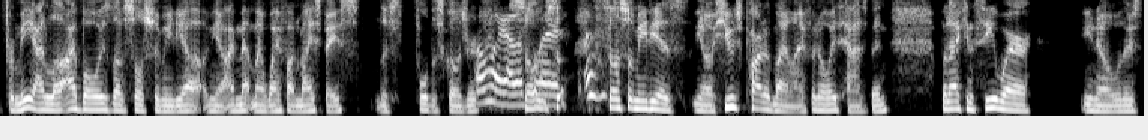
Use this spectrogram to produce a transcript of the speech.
for me i love i've always loved social media. You know i met my wife on myspace this full disclosure. Oh my god, that's So- so- social media is you know a huge part of my life. It always has been. But i can see where you know there's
